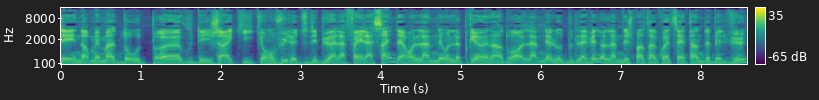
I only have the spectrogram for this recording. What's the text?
énormément d'autres preuves ou des gens qui, qui ont vu là, du début à la fin la scène. D'ailleurs, on l'a amené, on l'a pris à un endroit, on l'a amené à l'autre bout de la ville, on l'a amené, je pense, dans le coin de Sainte-Anne-de-Bellevue.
